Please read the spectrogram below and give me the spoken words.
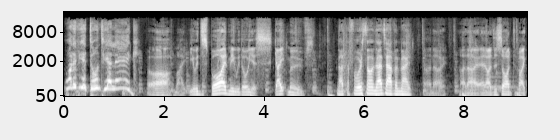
what have you done to your leg? Oh, mate, you inspired me with all your skate moves. Not the first time that's happened, mate. I know, I know, and I decided to make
